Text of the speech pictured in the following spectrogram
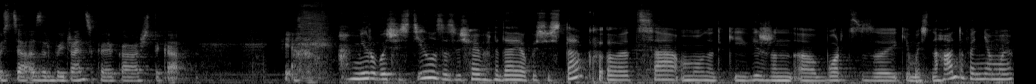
ось ця азербайджанська, яка аж така. Мій робочий стіл зазвичай виглядає якось ось так. Е, Це умовно такий віжен борт з якимись нагадуваннями.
